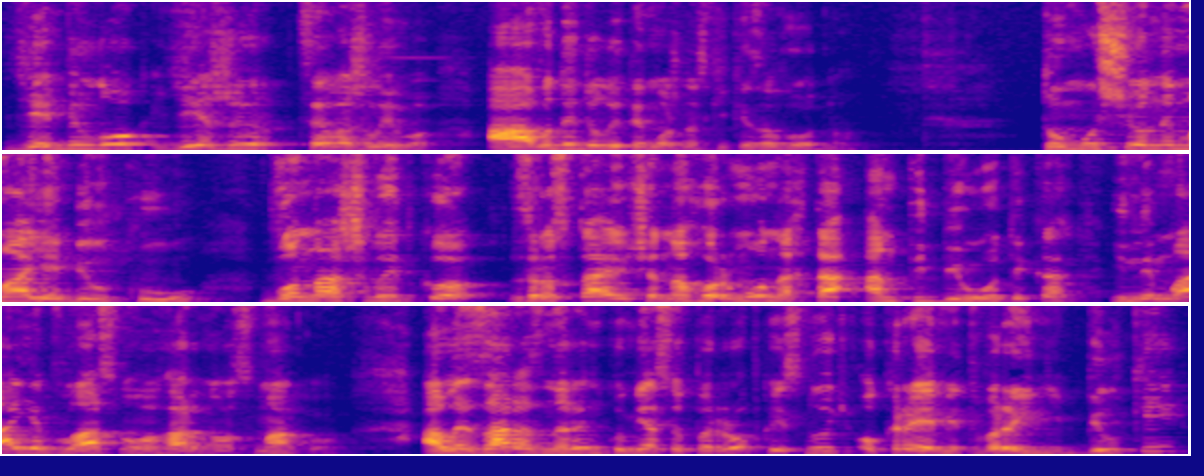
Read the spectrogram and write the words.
Є білок, є жир, це важливо. А води долити можна скільки завгодно. Тому що немає білку, вона швидко зростаюча на гормонах та антибіотиках і не має власного гарного смаку. Але зараз на ринку м'ясопереробки існують окремі тваринні білки,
